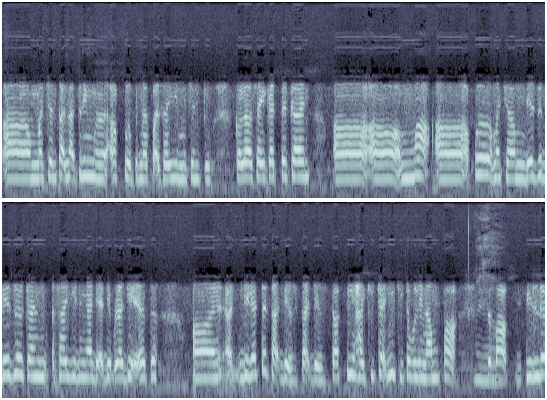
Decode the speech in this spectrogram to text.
uh, macam tak nak terima apa pendapat saya macam tu kalau saya katakan uh, uh, mak uh, apa macam beza-bezakan saya dengan adik-adik beradik atau Uh, dia kata tak ada, tak ada. Tapi hakikatnya kita boleh nampak. Ya. Sebab bila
